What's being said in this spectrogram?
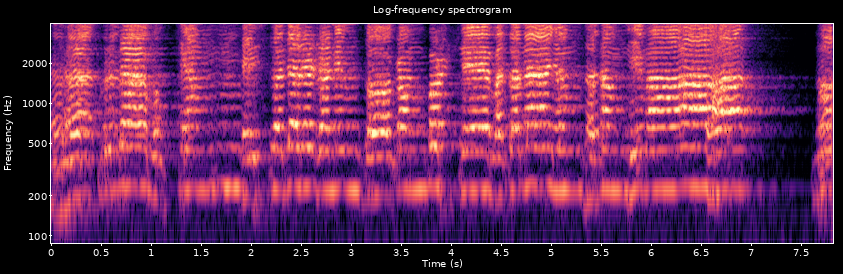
धनस्मृतमुख्यम् विश्वदर्शनिम् तोकम् पुष्ये वतनायम् सतम् हिमाः। नो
